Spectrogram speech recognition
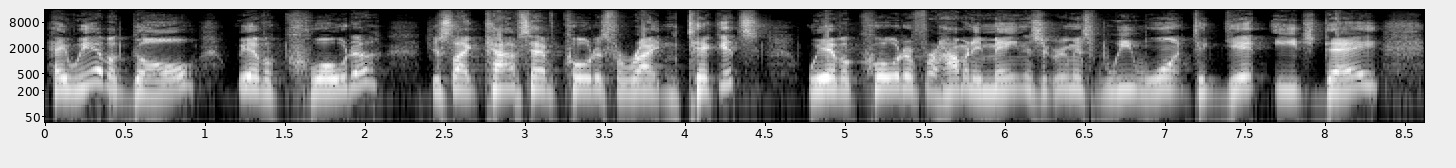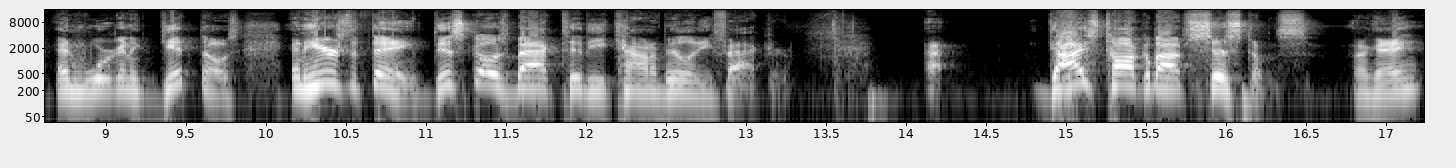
hey, we have a goal, we have a quota, just like cops have quotas for writing tickets. We have a quota for how many maintenance agreements we want to get each day, and we're going to get those. And here's the thing this goes back to the accountability factor. Uh, guys talk about systems, okay?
